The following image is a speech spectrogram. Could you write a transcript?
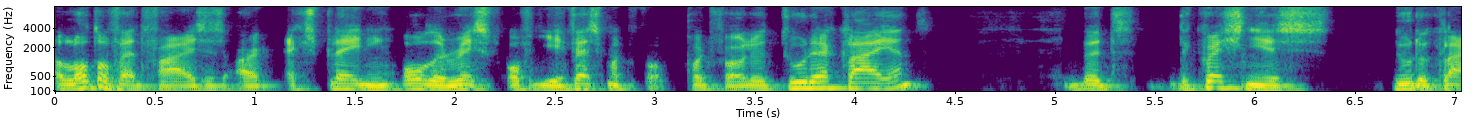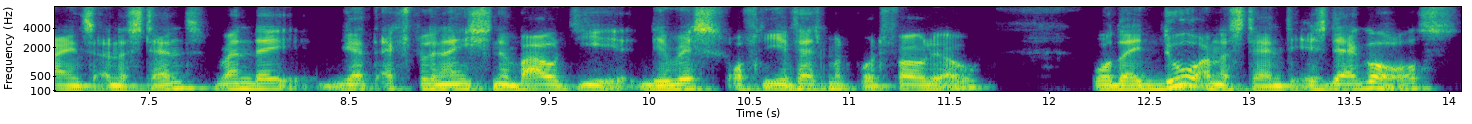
a lot of advisors are explaining all the risk of the investment portfolio to their client. But the question is, do the clients understand when they get explanation about the, the risk of the investment portfolio? What they do understand is their goals.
